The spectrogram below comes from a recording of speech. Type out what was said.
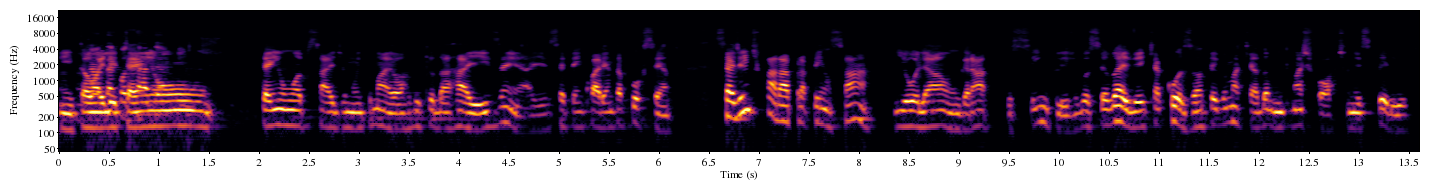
Então, Já tá ele tá tem um, tem um upside muito maior do que o da Raizen, aí você tem 40%. Se a gente parar para pensar e olhar um gráfico simples, você vai ver que a Cosan teve uma queda muito mais forte nesse período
